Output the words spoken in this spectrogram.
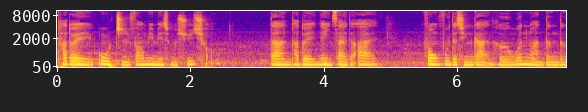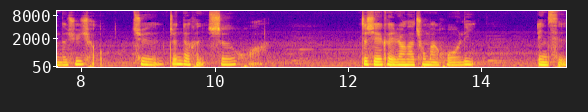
他对物质方面没什么需求，但他对内在的爱、丰富的情感和温暖等等的需求，却真的很奢华。这些可以让他充满活力，因此，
